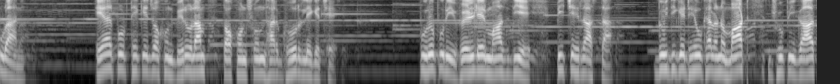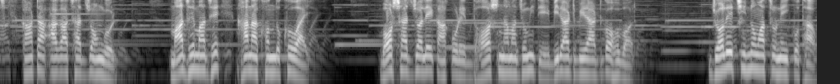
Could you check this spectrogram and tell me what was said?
উড়ান। এয়ারপোর্ট থেকে যখন বেরোলাম, তখন সন্ধ্যার ঘোর লেগেছে। পুরোপুরি ভেল্ডের মাঝ দিয়ে পিচের রাস্তা। দুই দিকে ঢেউ খেলানো মাঠ, ঝুপি গাছ, কাঁটা আগাছার জঙ্গল। মাঝে মাঝে খানাখন্দ খোয়াই। বর্ষার জলে কাঁকড়ের ধস নামা জমিতে বিরাট বিরাট গহ্বর। জলের চিহ্নমাত্র নেই কোথাও।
